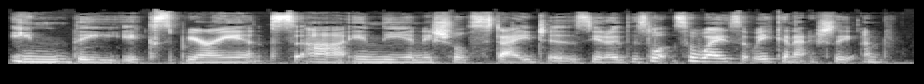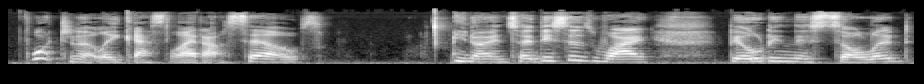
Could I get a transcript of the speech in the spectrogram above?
in the experience uh, in the initial stages. You know, there's lots of ways that we can actually, unfortunately, gaslight ourselves. You know, and so this is why building this solid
